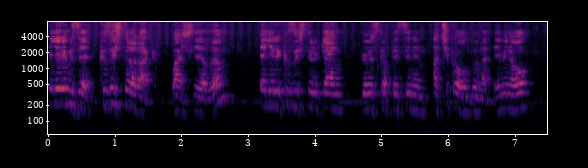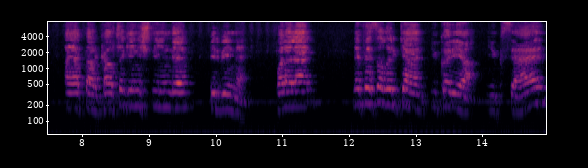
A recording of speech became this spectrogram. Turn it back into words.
Ellerimizi kızıştırarak başlayalım. Elleri kızıştırırken göğüs kafesinin açık olduğuna emin ol. Ayaklar kalça genişliğinde birbirine paralel. Nefes alırken yukarıya yüksel.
